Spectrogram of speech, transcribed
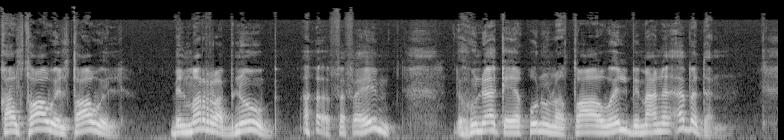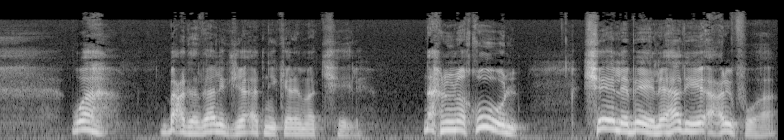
قال طاول طاول بالمرة بنوب. ففهمت. هناك يقولون طاول بمعنى أبدا. وبعد ذلك جاءتني كلمة شيلة نحن نقول شيلة بيلة هذه أعرفها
